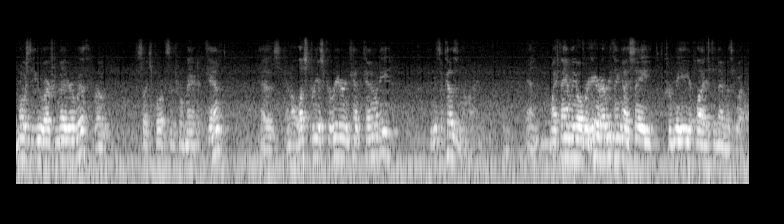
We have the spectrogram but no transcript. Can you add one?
most of you are familiar with, wrote such books as Romantic Kent, has an illustrious career in Kent County. He was a cousin of mine. And my family over here, everything I say for me applies to them as well.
